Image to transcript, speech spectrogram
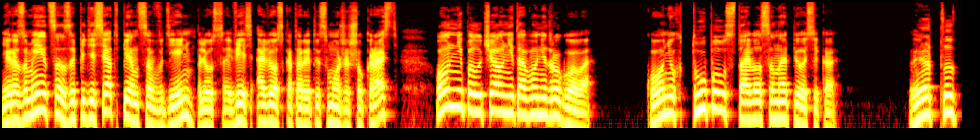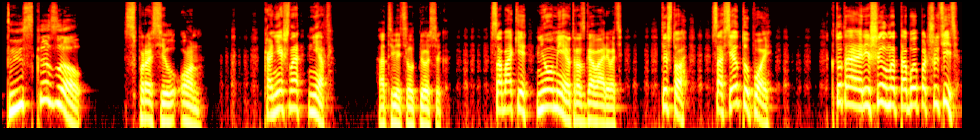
И, разумеется, за 50 пенсов в день, плюс весь овес, который ты сможешь украсть, он не получал ни того, ни другого. Конюх тупо уставился на песика. «Это ты сказал?» – спросил он. «Конечно, нет», – ответил песик. «Собаки не умеют разговаривать. Ты что, совсем тупой? Кто-то решил над тобой подшутить.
